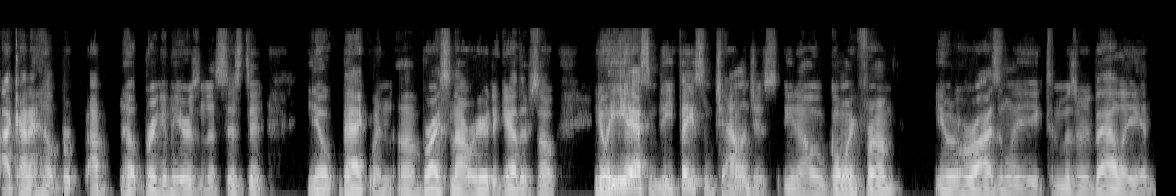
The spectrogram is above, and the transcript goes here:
I kind of helped, I helped bring him here as an assistant. You know, back when um, Bryce and I were here together. So, you know, he has some, he faced some challenges. You know, going from you know the Horizon League to the Missouri Valley and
